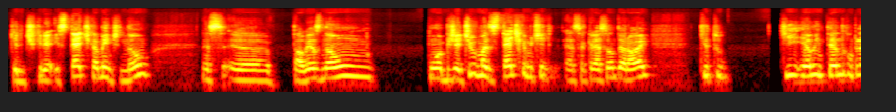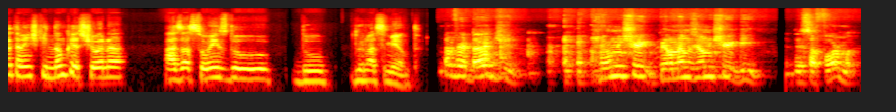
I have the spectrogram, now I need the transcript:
que ele te cria esteticamente, não uh, talvez não com objetivo, mas esteticamente essa criação do herói que tu que eu entendo completamente que não questiona as ações do, do, do Nascimento. Na verdade, eu não enxerguei, pelo menos eu não enxerguei dessa forma,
